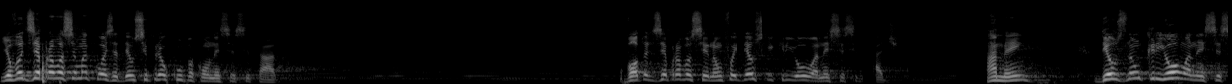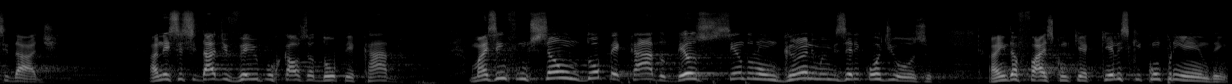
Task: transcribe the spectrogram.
E eu vou dizer para você uma coisa: Deus se preocupa com o necessitado. Volto a dizer para você: não foi Deus que criou a necessidade. Amém. Deus não criou a necessidade. A necessidade veio por causa do pecado. Mas em função do pecado, Deus, sendo longânimo e misericordioso, ainda faz com que aqueles que compreendem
